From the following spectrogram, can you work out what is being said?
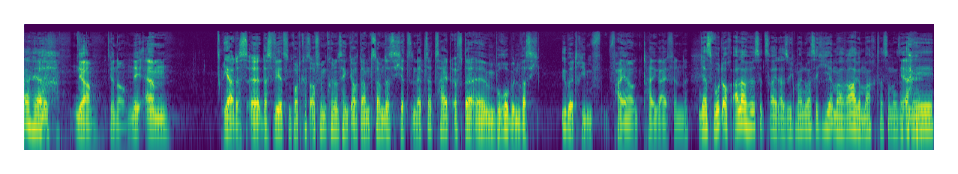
Ach, herrlich. ja, genau. Nee, ähm, ja, dass, äh, dass wir jetzt einen Podcast aufnehmen können, das hängt ja auch damit zusammen, dass ich jetzt in letzter Zeit öfter äh, im Büro bin, was ich übertrieben feier und total geil finde. Ja, es wurde auch allerhöchste Zeit. Also ich meine, du hast dich hier immer rar gemacht, hast immer gesagt, Ja. nee,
